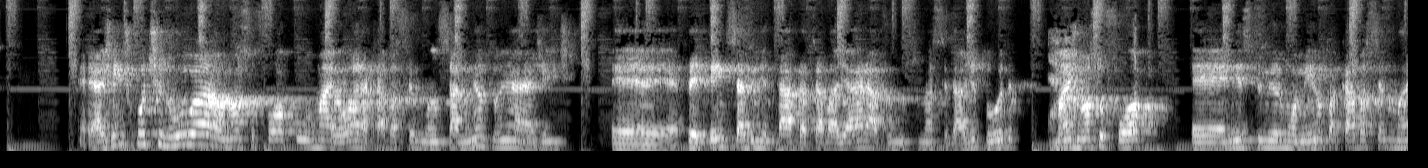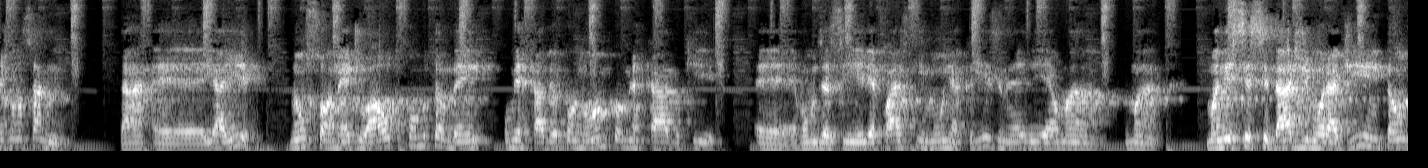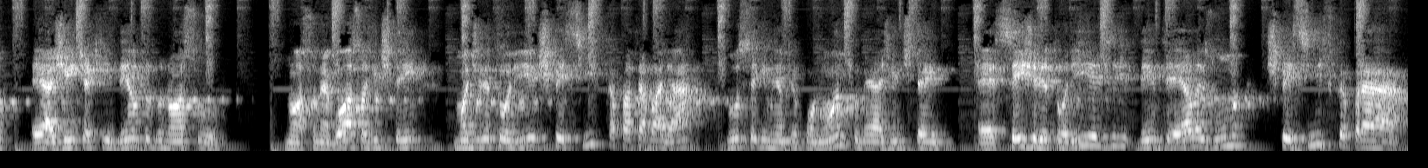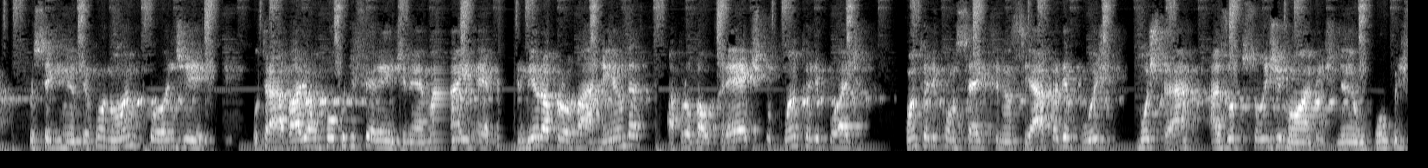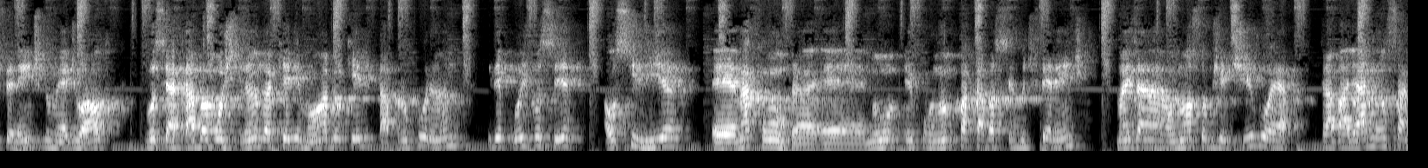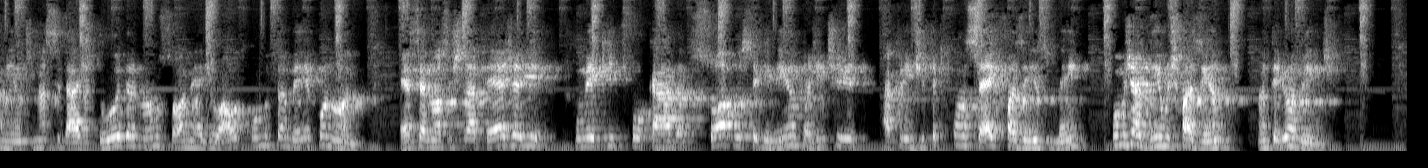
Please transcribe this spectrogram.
É, a gente continua, o nosso foco maior acaba sendo o lançamento, né? A gente é, pretende se habilitar para trabalhar avulso na cidade toda, mas nosso foco é, nesse primeiro momento acaba sendo mais lançamento. Tá? É, e aí, não só médio-alto, como também o mercado econômico, o mercado que, é, vamos dizer assim, ele é quase que imune à crise, né? ele é uma, uma, uma necessidade de moradia, então é, a gente aqui dentro do nosso, nosso negócio, a gente tem uma diretoria específica para trabalhar no segmento econômico. Né? A gente tem é, seis diretorias e, dentre elas, uma específica para o segmento econômico, onde o trabalho é um pouco diferente. Né? Mas, é, primeiro, aprovar a renda, aprovar o crédito, quanto ele pode quanto ele consegue financiar para depois mostrar as opções de imóveis, né? Um pouco diferente do médio alto, você acaba mostrando aquele imóvel que ele está procurando e depois você auxilia é, na compra. É, no econômico acaba sendo diferente, mas a, o nosso objetivo é trabalhar lançamentos na cidade toda, não só médio alto, como também econômico. Essa é a nossa estratégia e uma equipe focada só para o segmento, a gente acredita que consegue fazer isso bem, como já vimos fazendo anteriormente.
